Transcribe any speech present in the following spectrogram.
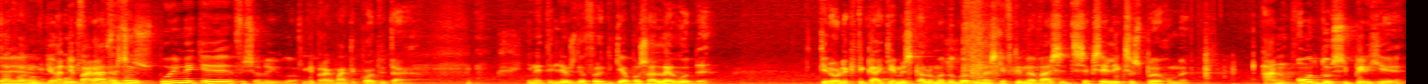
θα φανούν και απόψεις του αντιπαράθεση καθενός. που είναι και φυσιολογικό. Και η πραγματικότητα είναι τελείως διαφορετική από όσα λέγονται. Κυριολεκτικά και εμείς καλούμε τον κόσμο να σκεφτεί με βάση τις εξελίξεις που έχουμε. Αν όντως υπήρχε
